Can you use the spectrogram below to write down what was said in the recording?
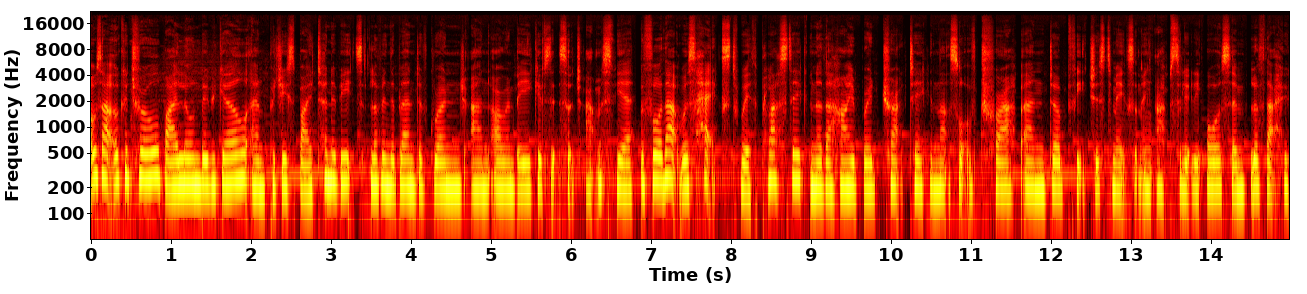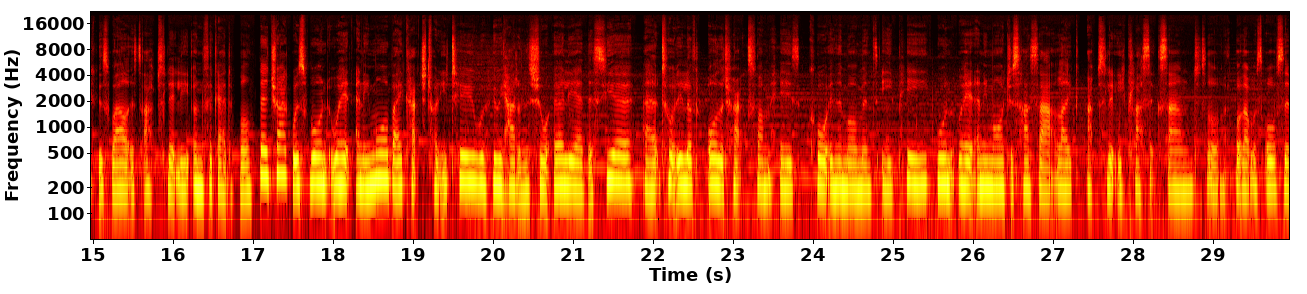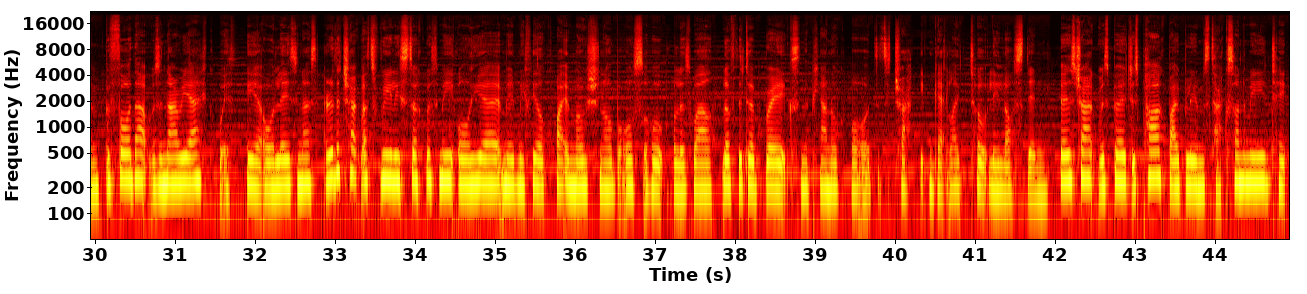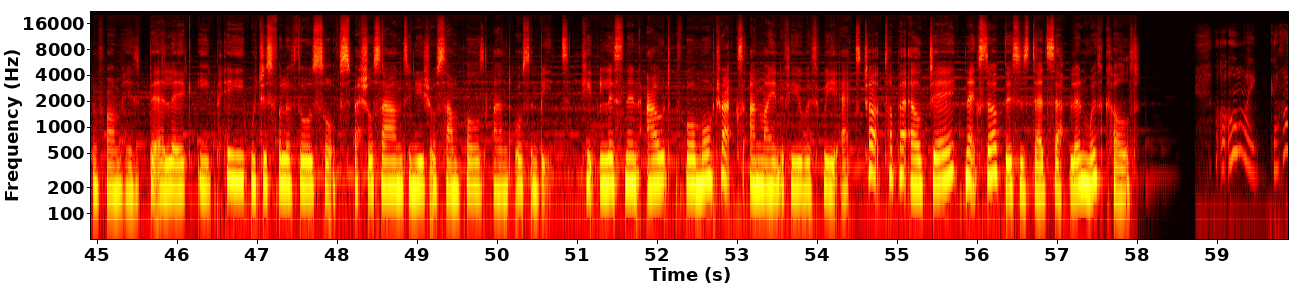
That was Out of Control by Lone Baby Girl and produced by Tunna Beats. Loving the blend of grunge and R&B gives it such atmosphere. Before that was Hexed with Plastic, another hybrid track taking that sort of trap and dub features to make something absolutely awesome. Love that hook as well. It's absolutely unforgettable. Third track was Won't Wait Anymore by Catch 22, who we had on the show earlier this year. Uh, totally loved all the tracks from his Caught in the Moment EP. Won't Wait Anymore just has that like absolutely classic sound. So I thought that was awesome. Before that was NareiK with Fear or Laziness, another track that's really stuck with me all year. It made me feel quite emotional but also hopeful as well. Love the dub breaks and the piano chords. It's a track you can get like totally lost in. First track was Burgess Park by Bloom's Taxonomy, taken from his Bitter Lake EP, which is full of those sort of special sounds, unusual samples, and awesome beats. Keep listening out for more tracks and my interview with re-ex chart topper Elle Jay. Next up, this is DeadxZeppelin with Cult.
